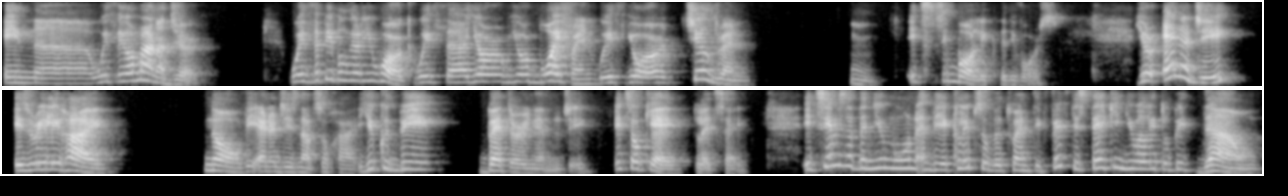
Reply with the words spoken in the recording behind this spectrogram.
in uh, with your manager, with the people that you work, with uh, your your boyfriend, with your children. Mm. It's symbolic, the divorce your energy is really high. No, the energy is not so high. You could be better in energy. It's okay, let's say. It seems that the new moon and the eclipse of the 25th is taking you a little bit down.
